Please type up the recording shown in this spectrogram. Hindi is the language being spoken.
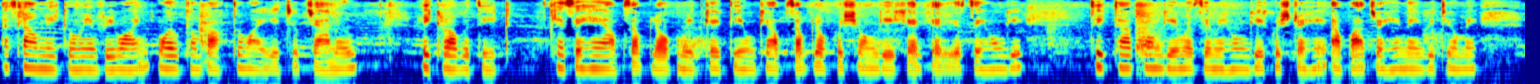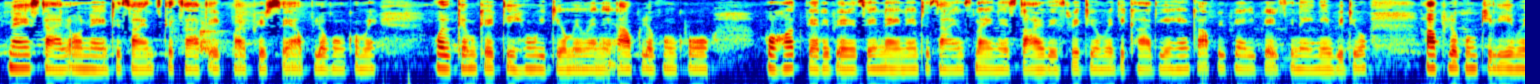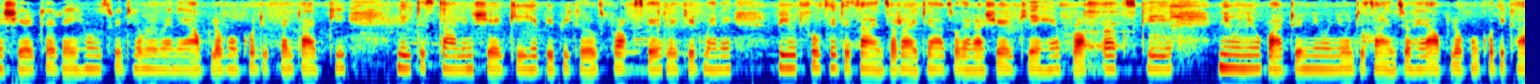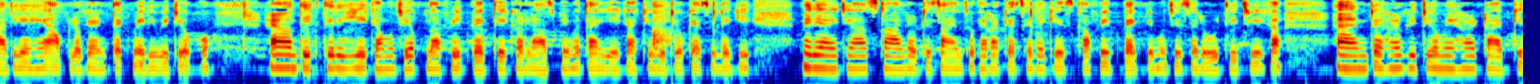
अस्सलाम वालेकुम everyone welcome back to my YouTube channel Iqra कैसे हैं आप सब लोग? उम्मीद करती हूँ कि आप सब लोग खुश होंगे, खैर खैरियत से होंगे। ठीक ठाक होंगे, मज़े में होंगे, खुश रहें आप आ रहें नई वीडियो में, नए स्टाइल और नए डिज़ाइंस के साथ। एक बार फिर से आप लोगों को मैं वेलकम करती हूँ। वीडियो में मैंने आप लोगों को बहुत प्यारे प्यारे से नए नए डिज़ाइंस नए नए स्टाइल इस वीडियो में दिखा दिए हैं। काफ़ी प्यारी प्यारी सी नई नई वीडियो आप लोगों के लिए मैं शेयर कर रही हूँ। इस वीडियो में मैंने आप लोगों को डिफरेंट टाइप की लेटेस्ट स्टाइलिंग शेयर की है। बेबी गर्ल्स फ्रॉक्स के रिलेटेड मैंने ब्यूटीफुल से डिज़ाइन और आइडियाज़ वगैरह शेयर किए हैं। फ्रॉक्स के new new pattern new new design जो है आप लोगों को दिखा दिए हैं। आप लोग एंड तक मेरी वीडियो को हाँ देखते रहिएगा। मुझे अपना फीडबैक देकर लाजमी बताइएगा कि वीडियो कैसी लगी। मेरे आइडियाज़ स्टाइल और डिज़ाइन वगैरह कैसे लगे, इसका फीडबैक भी मुझे ज़रूर दीजिएगा। एंड हर वीडियो में हर टाइप की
